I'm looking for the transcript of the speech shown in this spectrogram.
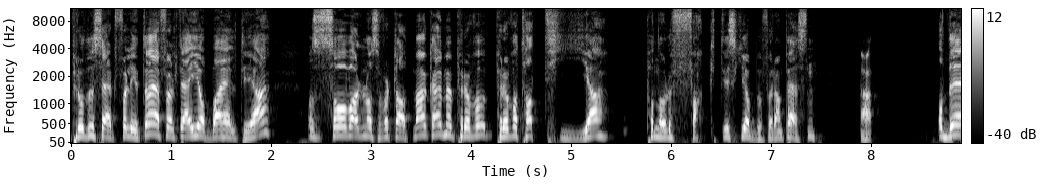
produsert for lite, og jeg følte jeg jobba hele tida. Og så var det noen som fortalte meg ok, men prøv, prøv å ta tida på når du faktisk jobber foran PC-en. ja. Og det,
